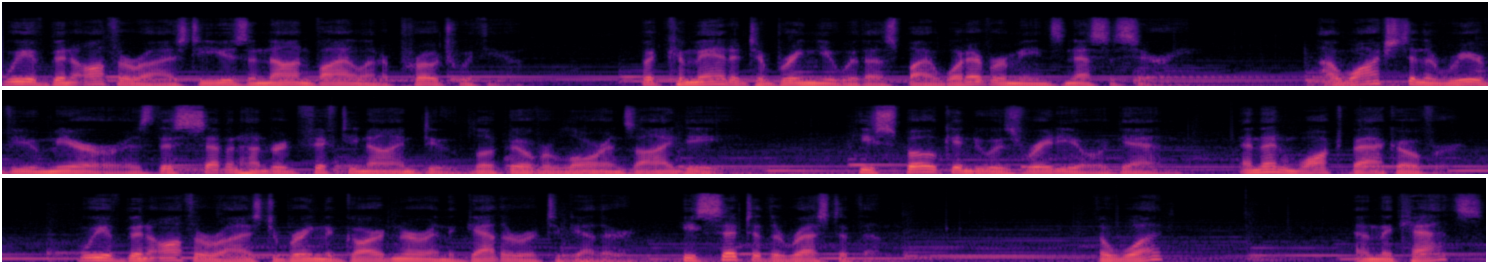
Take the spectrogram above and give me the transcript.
We have been authorized to use a non-violent approach with you. But commanded to bring you with us by whatever means necessary. I watched in the rearview mirror as this 759 dude looked over Lauren's ID. He spoke into his radio again, and then walked back over. We have been authorized to bring the gardener and the gatherer together, he said to the rest of them. The what? And the cats?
